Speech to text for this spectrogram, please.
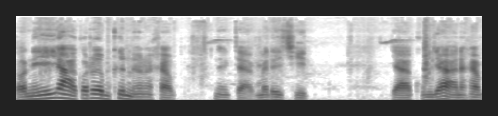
ตอนนี้หญ้าก็เริ่มขึ้นแล้วนะครับ เนื่องจากไม่ได้ฉีด ยาคุมหญ้านะครับ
